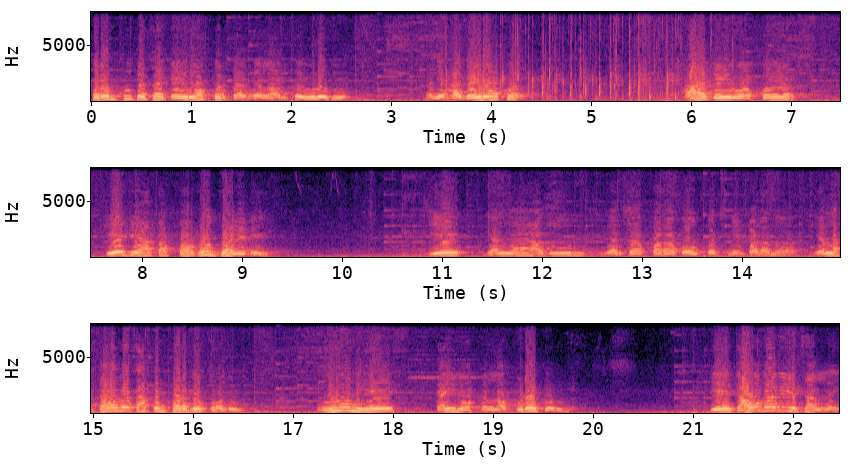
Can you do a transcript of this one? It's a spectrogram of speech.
परंतु त्याचा गैरवापर करण्याला आमचा विरोध आहे. आणि हा गैरवापर हा गैरवापर हे जे आता प्रभूत झालेले हे यांना अजून यांचा पराभव पचनी पडाना यांना कळालाच आपण पराभूत झालो. म्हणून हे काही लोकांना पुढे करून. हे गावोगावी हे चाललंय.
